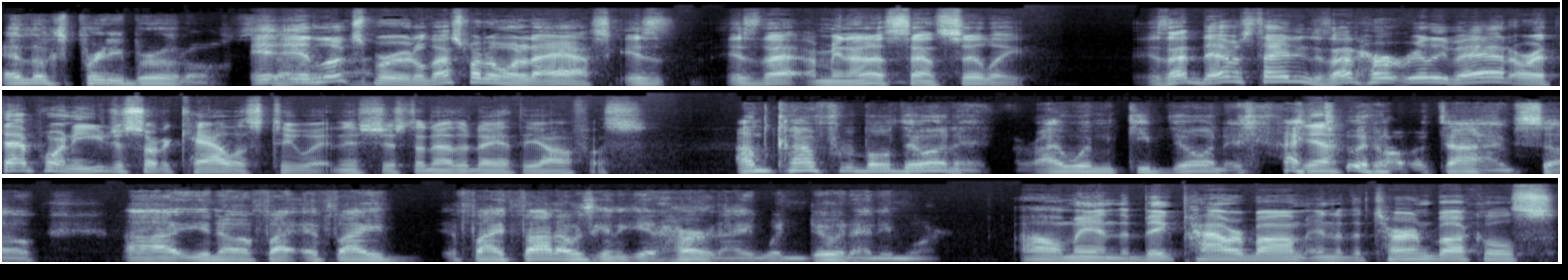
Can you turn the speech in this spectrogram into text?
it looks pretty brutal. It, it looks uh, brutal. That's what I wanted to ask. Is is that? I mean, I know it sounds silly. Is that devastating? Does that hurt really bad? Or at that point, are you just sort of callous to it and it's just another day at the office? I'm comfortable doing it, or I wouldn't keep doing it. I yeah. do it all the time. So, uh, you know, if I if I if I thought I was going to get hurt, I wouldn't do it anymore. Oh man, the big power bomb into the turnbuckles.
